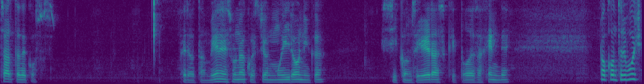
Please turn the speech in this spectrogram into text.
charta de cosas. Pero también es una cuestión muy irónica si consideras que toda esa gente no contribuye.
